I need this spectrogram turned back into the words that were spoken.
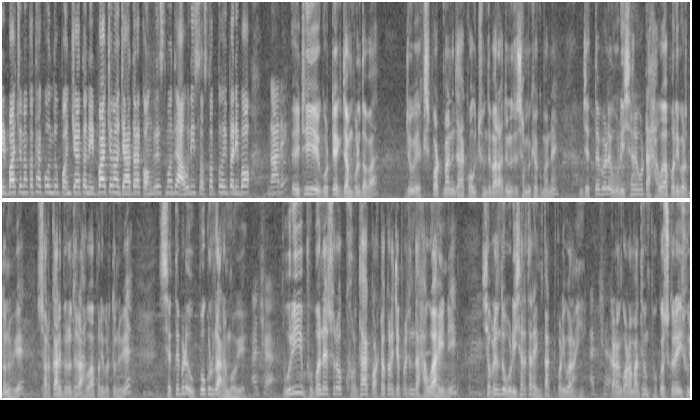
ନିର୍ବାଚନ କଥା କୁହନ୍ତୁ ପଞ୍ଚାୟତ ନିର୍ବାଚନ ଯାହା ଯାହାଦ୍ୱାରା କଂଗ୍ରେସ ମଧ୍ୟ ଆହୁରି ସଶକ୍ତ ହୋଇପାରିବ ଗାଁରେ ଏଠି ଗୋଟେ ଏକ୍ଜାମ୍ପଲ୍ ଦେବା ଯେଉଁ ଏକ୍ସପର୍ଟ ମାନେ ଯାହା କହୁଛନ୍ତି ବା ରାଜନୀତି ସମୀକ୍ଷକ ମାନେ ଯେତେବେଳେ ଓଡ଼ିଶାରେ ଗୋଟେ ହାୱା ପରିବର୍ତ୍ତନ ହୁଏ ସରକାର ବିରୁଦ୍ଧରେ ହାୱା ପରିବର୍ତ୍ତନ ହୁଏ ସେତେବେଳେ ଉପକୂଳରୁ ଆରମ୍ଭ ହୁଏ ପୁରୀ ଭୁବନେଶ୍ୱର ଖୋର୍ଦ୍ଧା କଟକରେ ଯେପର୍ଯ୍ୟନ୍ତ ହାୱା ହେଇନି ସେ ପର୍ଯ୍ୟନ୍ତ ଓଡ଼ିଶାରେ ତାର ଇମ୍ପାକ୍ଟ ପଡ଼ିବ ନାହିଁ କାରଣ ଗଣମାଧ୍ୟମ ଫୋକସ୍ କରେ ଏଇସବୁ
